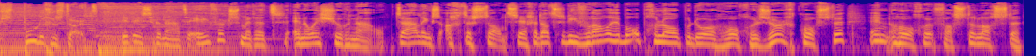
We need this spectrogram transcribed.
voorspoedige start. Dit is Renate Evers met het NOS Journaal. Betalingsachterstand zeggen dat ze die vooral hebben opgelopen door hoge zorgkosten en hoge vaste lasten.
